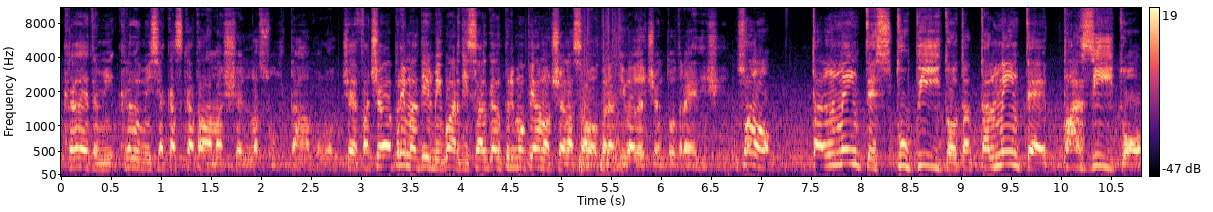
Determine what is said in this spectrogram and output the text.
credetemi, credo mi sia cascata la mascella sul tavolo. Cioè, faceva prima a dirmi «Guardi, salga al primo piano, c'è la sala operativa del 113». Sono talmente stupito, talmente basito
